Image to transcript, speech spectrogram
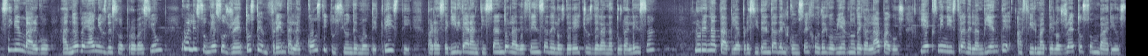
Sin embargo, a nueve años de su aprobación, ¿cuáles son esos retos que enfrenta la Constitución de Montecristi para seguir garantizando la defensa de los derechos de la naturaleza? Lorena Tapia, presidenta del Consejo de Gobierno de Galápagos y exministra del Ambiente, afirma que los retos son varios,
